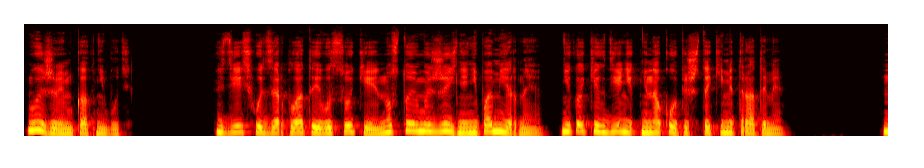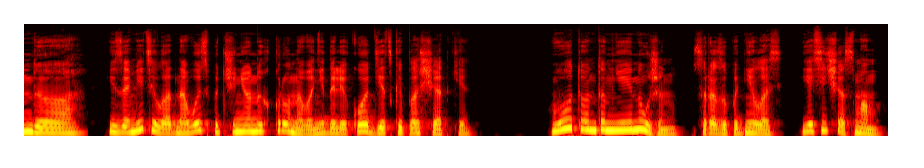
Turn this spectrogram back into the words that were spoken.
Выживем как-нибудь. Здесь хоть зарплаты и высокие, но стоимость жизни непомерная. Никаких денег не накопишь с такими тратами. Да, и заметила одного из подчиненных Кронова недалеко от детской площадки. Вот он-то мне и нужен, сразу поднялась. Я сейчас, мам.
